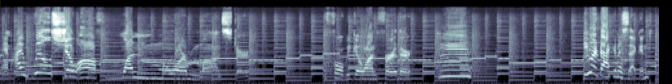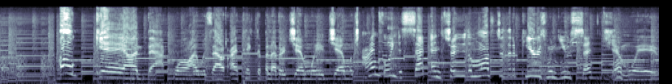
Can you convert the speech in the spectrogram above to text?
And I will show off one more monster before we go on further. Hmm. Be right back in a second. Okay, I'm back. While I was out, I picked up another Gem Wave gem, which I'm going to set and show you the monster that appears when you set Gem Wave.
